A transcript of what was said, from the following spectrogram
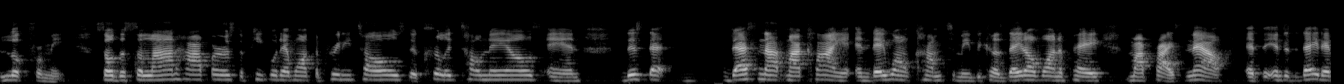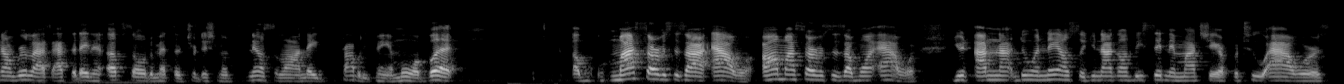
look for me. So the salon hoppers, the people that want the pretty toes, the acrylic toenails, and this that that's not my client and they won't come to me because they don't want to pay my price. Now, at the end of the day, they don't realize after they didn't upsold them at the traditional nail salon, they probably paying more. But uh, my services are an hour. All my services are one hour. You, I'm not doing nails, so you're not going to be sitting in my chair for two hours,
